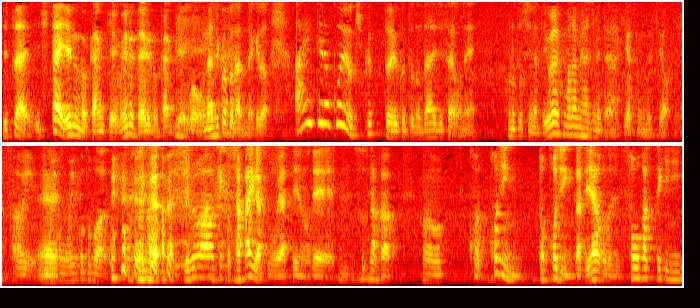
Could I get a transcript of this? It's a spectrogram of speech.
実は1対 N の関係も N 対 N の関係も同じことなんだけど相手の声を聞くということの大事さをねこの年になってようやく学び始めたような気がするんですよ。すごい重い,、ええ重い言葉。自分は結構社会学をやっているので、うん。そなんかこのこ個人と個人が出会うことによって創発的に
